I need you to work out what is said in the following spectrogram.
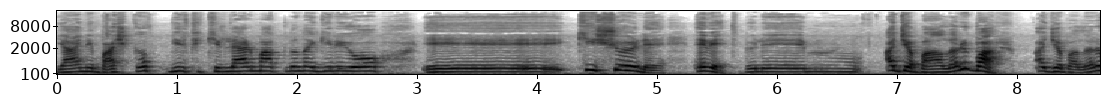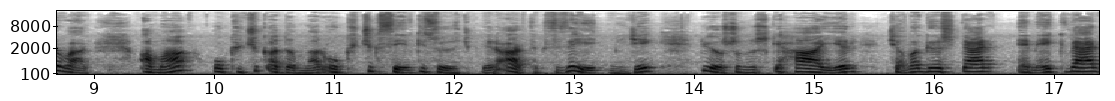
Yani başka bir fikirler mi aklına giriyor? Ee, ki şöyle evet böyle hmm, acabaları var. Acabaları var. Ama o küçük adımlar, o küçük sevgi sözcükleri artık size yetmeyecek. Diyorsunuz ki hayır, çaba göster, emek ver,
